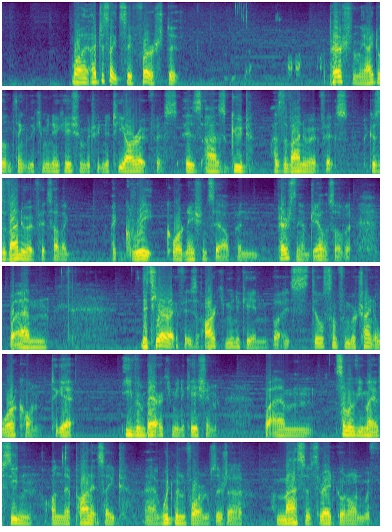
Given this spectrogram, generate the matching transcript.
well, I'd just like to say first that personally, I don't think the communication between the TR outfits is as good as the Vanu outfits because the Vanu outfits have a, a great coordination setup, and personally, I'm jealous of it. But um, the TR outfits are communicating, but it's still something we're trying to work on to get even better communication. But um, some of you might have seen on the PlanetSide uh, Woodman forums, there's a, a massive thread going on with.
